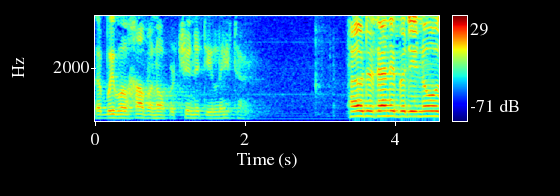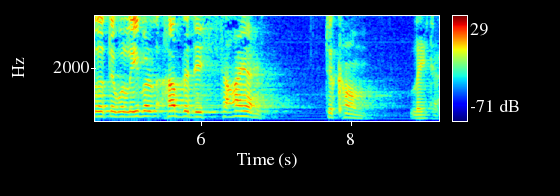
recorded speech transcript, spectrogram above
that we will have an opportunity later? How does anybody know that they will even have the desire to come later?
